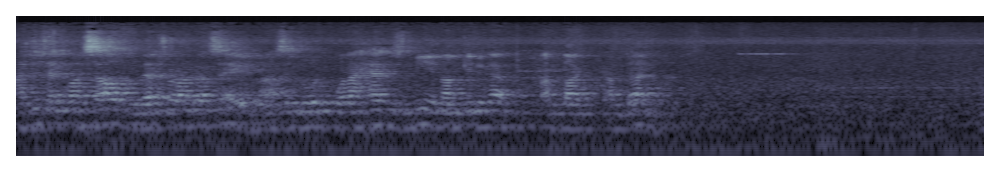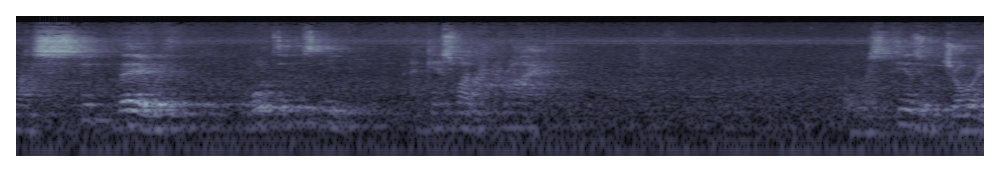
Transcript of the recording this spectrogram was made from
I just had myself, and that's where I got saved. I said, Lord, what I have is me, and I'm giving up. I'm like, I'm done. And I stood there with water this deep. And guess what? I cried. It was tears of joy.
